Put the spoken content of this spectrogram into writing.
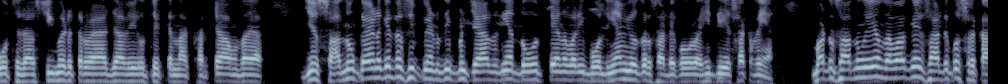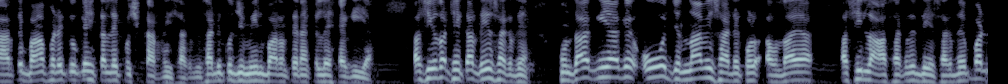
ਉੱਥੇ ਦਾ ਐਸਟੀਮੇਟ ਕਰਵਾਇਆ ਜਾਵੇ, ਉੱਥੇ ਕਿੰਨਾ ਖਰਚਾ ਆਉਂਦਾ ਆ। ਜੇ ਸਾਨੂੰ ਕਹਿਣਗੇ ਤਾਂ ਅਸੀਂ ਪਿੰਡ ਦੀ ਪੰਚਾਇਤ ਦੀਆਂ ਦੋ ਤਿੰਨ ਵਾਰੀ ਬੋਲੀਆਂ ਵੀ ਉਧਰ ਸਾਡੇ ਕੋਲ ਅਸੀਂ ਦੇ ਸਕਦੇ ਹਾਂ। ਬਟ ਸਾਨੂੰ ਇਹ ਹੁੰਦਾ ਵਾ ਕਿ ਸਾਡੇ ਕੋਲ ਸਰਕਾਰ ਤੇ ਬਾਹ ਫੜੇ ਕਿਉਂਕਿ ਅਸੀਂ ਇਕੱਲੇ ਕੁਝ ਕਰ ਨਹੀਂ ਸਕਦੇ। ਸਾਡੇ ਕੋਲ ਜ਼ਮੀਨ 12 13 ਕਿੱਲੇ ਹੈਗੀ ਆ। ਅਸੀਂ ਉਹਦਾ ਠੇਕਾ ਦੇ ਸਕਦੇ ਹਾਂ। ਹੁੰਦਾ ਕੀ ਆ ਕਿ ਉਹ ਜਿੰਨਾ ਵੀ ਸਾਡੇ ਕੋਲ ਆਉਂਦਾ ਆ ਅਸੀਂ ਲਾ ਸਕਦੇ, ਦੇ ਸਕਦੇ ਬਟ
